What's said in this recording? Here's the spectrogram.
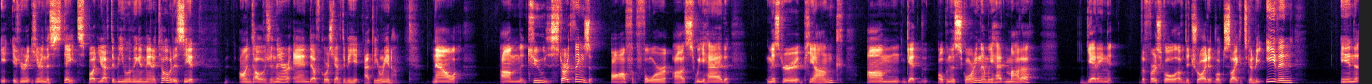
if you're here in the states, but you have to be living in Manitoba to see it on television there, and of course you have to be at the arena. Now, um, to start things off for us, we had Mr. Pionk um, get open the scoring. Then we had Maatta getting the first goal of Detroit. It looks like it's going to be even in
